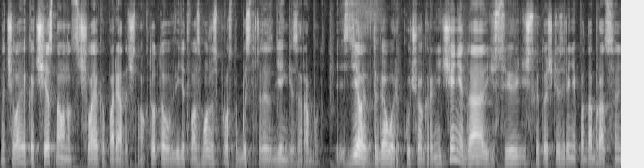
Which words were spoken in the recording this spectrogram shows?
на человека честного, на человека порядочного. Кто-то увидит возможность просто быстро деньги заработать. Сделать в договоре кучу ограничений, да, с юридической точки зрения подобраться,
